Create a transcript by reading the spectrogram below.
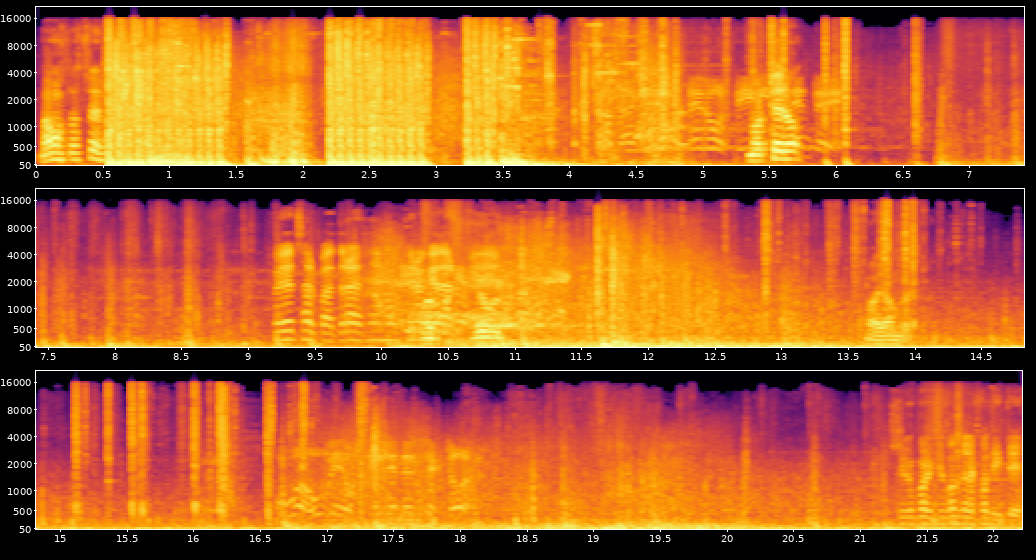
Vamos los tres. ¿no? Mortero. Voy a echar para atrás, ¿eh? no quiero Ah, quedarme. yo-. Vaya, hombre. UAV hostil en el sector. No sé por qué cuando le escondite.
